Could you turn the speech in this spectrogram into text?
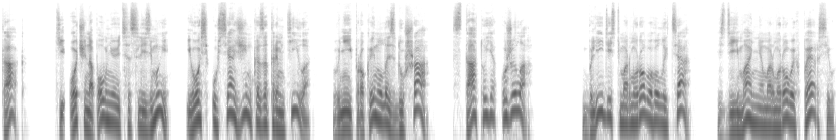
Так, ті очі наповнюються слізьми, і ось уся жінка затремтіла, в ній прокинулась душа, статуя ожила. Блідість мармурового лиця, здіймання мармурових персів,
